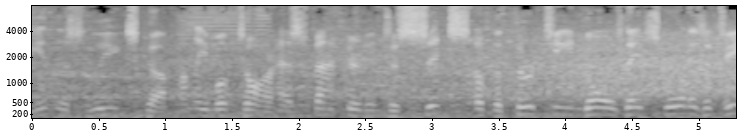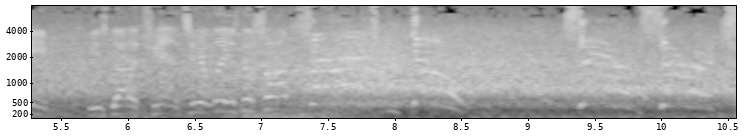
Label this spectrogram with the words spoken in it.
In this League's Cup, Hany Mukhtar has factored into six of the 13 goals they've scored as a team. He's got a chance here, lays this off. Surridge! Goal! Sam Surridge!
